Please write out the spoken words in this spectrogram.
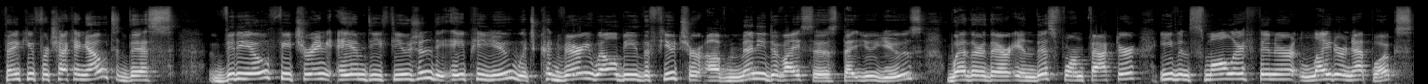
thank you for checking out this video featuring AMD Fusion, the APU, which could very well be the future of many devices that you use, whether they're in this form factor, even smaller, thinner, lighter netbooks,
